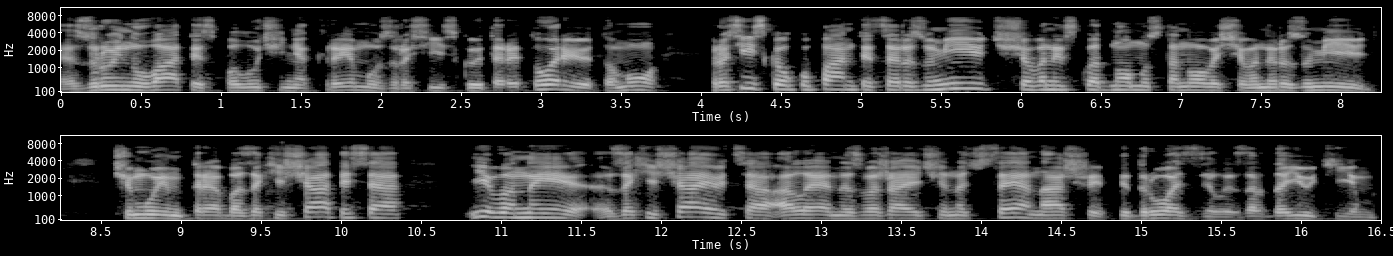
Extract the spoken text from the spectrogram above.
зруйнувати сполучення Криму з російською територією. Тому російські окупанти це розуміють, що вони в складному становищі. Вони розуміють, чому їм треба захищатися, і вони захищаються. Але незважаючи на це, наші підрозділи завдають їм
